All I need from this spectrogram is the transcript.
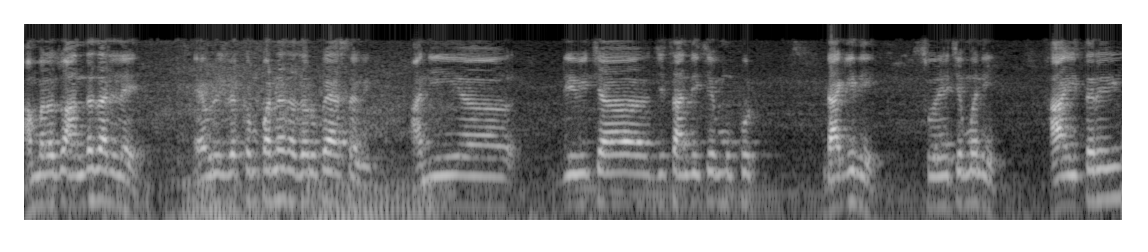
आम्हाला जो अंदाज आलेला आहे ॲव्हरेज रक्कम पन्नास हजार रुपये असावी. आणि देवीच्या जे चांदीचे मुकुट दागिने सोन्याचे मणी हा इतरही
